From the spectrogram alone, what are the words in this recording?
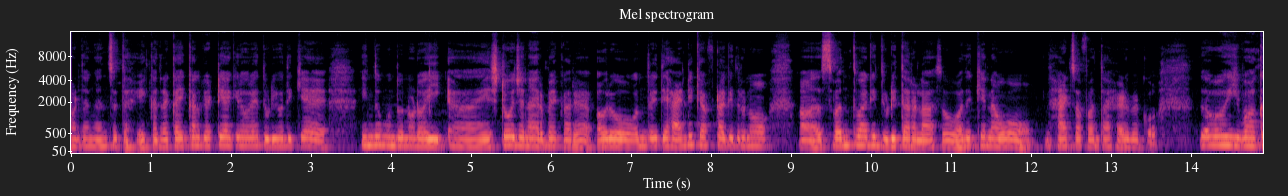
ಮಾಡ್ದಂಗೆ ಅನಿಸುತ್ತೆ. ಏಕೆಂದರೆ ಕೈಕಾಲು ಗಟ್ಟಿಯಾಗಿರೋರೇ ದುಡಿಯೋದಕ್ಕೆ ಹಿಂದೂ ಮುಂದೆ ನೋಡೋ ಈ ಎಷ್ಟೋ ಜನ ಇರಬೇಕಾದ್ರೆ ಅವರು ಒಂದು ರೀತಿ ಹ್ಯಾಂಡಿಕ್ಯಾಫ್ಟ್ ಆಗಿದ್ರು ಸ್ವಂತವಾಗಿ ದುಡಿತಾರಲ್ಲ. ಸೊ ಅದಕ್ಕೆ ನಾವು ಹ್ಯಾಟ್ಸ್ ಆಫ್ ಅಂತ ಹೇಳಬೇಕು. ಇವಾಗ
